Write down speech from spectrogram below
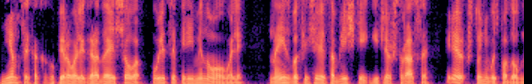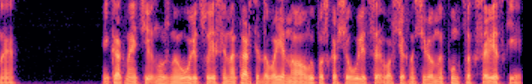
Немцы, как оккупировали города и села, улицы переименовывали. На избах висели таблички «Гитлерштрассе» или что-нибудь подобное. И как найти нужную улицу, если на карте до военного выпуска все улицы во всех населенных пунктах советские?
